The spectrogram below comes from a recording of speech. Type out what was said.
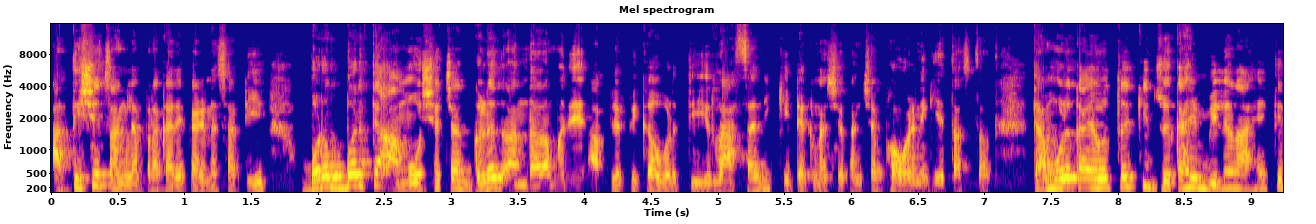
अतिशय चांगल्या प्रकारे करण्यासाठी बरोबर त्या अमावश्याच्या गडद अंधारामध्ये आपल्या पिकावरती रासायनिक कीटकनाशकांच्या फवारणी घेत असतात. त्यामुळे काय होतं की जे काही मिलन आहे ते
